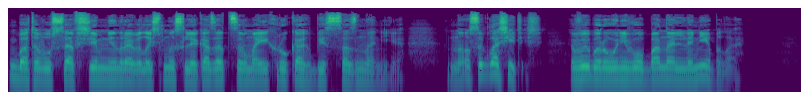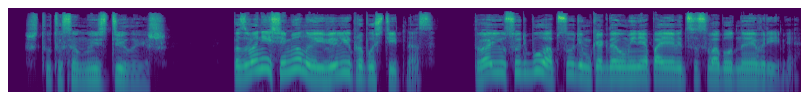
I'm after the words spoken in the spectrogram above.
Батову совсем не нравилась мысль оказаться в моих руках без сознания. Но согласитесь, выбора у него банально не было. «Что ты со мной сделаешь?» «Позвони Семену и вели пропустить нас. Твою судьбу обсудим, когда у меня появится свободное время».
